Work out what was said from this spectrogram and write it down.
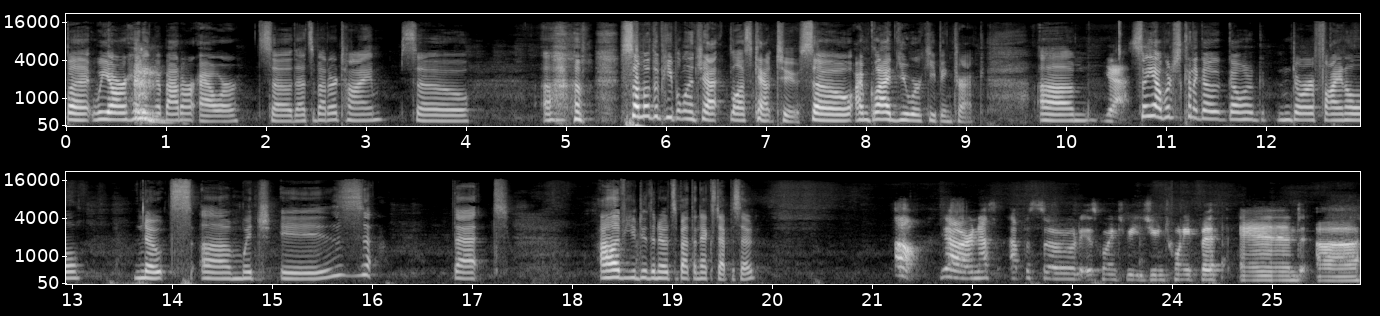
But we are hitting about our hour, so that's about our time. So um, some of the people in chat lost count too. So I'm glad you were keeping track. Um, Yes. so yeah, we're just gonna go go into our final notes, um, which is that I'll have you do the notes about the next episode. Oh, yeah. Our next episode is going to be June 25th, and uh,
